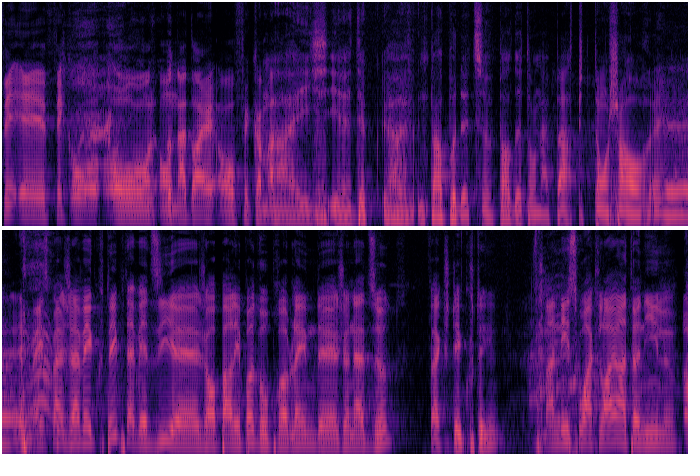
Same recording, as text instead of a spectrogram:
Fait, euh, fait qu'on on, on adhère, on fait comme ah, euh, de- ne parle pas de ça, parle de ton appart puis de ton char. euh. Ben, j'avais écouté, puis t'avais dit, euh, genre, parlez pas de vos problèmes de jeunes adultes. Fait que je t'ai écouté. M'en sois clair, Anthony, là. Oh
